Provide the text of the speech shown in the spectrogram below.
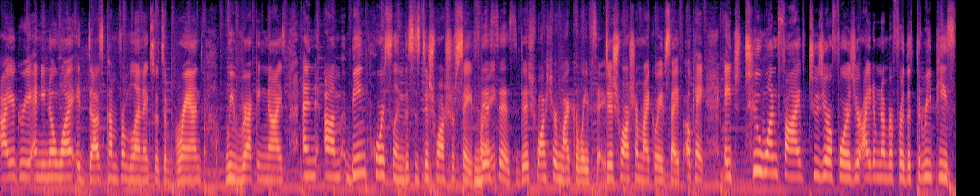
I agree. And you know what? It does come from Lenox, so it's a brand we recognize. And um, being porcelain, this is dishwasher safe, right? This is dishwasher microwave safe. Dishwasher microwave safe. Okay, H215204 is your item number for the three piece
